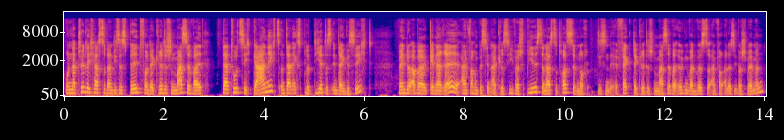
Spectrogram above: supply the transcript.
Und natürlich hast du dann dieses Bild von der kritischen Masse, weil da tut sich gar nichts und dann explodiert es in dein Gesicht. Wenn du aber generell einfach ein bisschen aggressiver spielst, dann hast du trotzdem noch diesen Effekt der kritischen Masse, weil irgendwann wirst du einfach alles überschwemmen.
